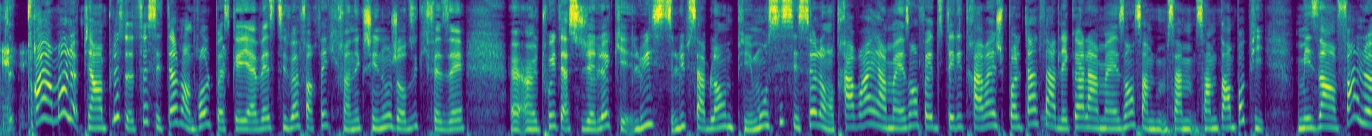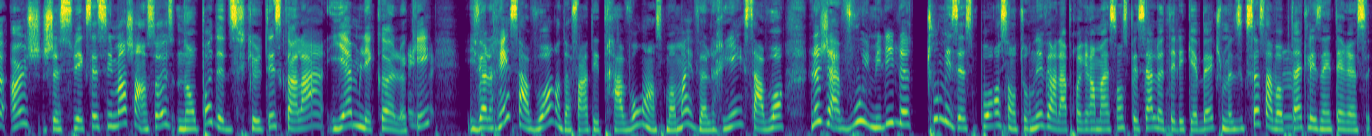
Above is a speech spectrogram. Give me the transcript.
Premièrement là, puis en plus de ça c'est tellement drôle parce qu'il y avait Steve Fortin qui chronique chez nous aujourd'hui qui faisait un tweet à ce sujet-là qui lui lui pis sa blonde puis moi aussi c'est ça là, on travaille à la maison, on fait du télétravail, j'ai pas le temps de faire de l'école à la maison, ça me ça, me- ça me tente pas puis mes enfants là, un je suis excessivement chanceuse, n'ont pas de difficultés scolaires, ils aiment l'école, OK? Exact. ils veulent rien savoir de faire des travaux en ce moment. Ils veulent rien savoir. Là, j'avoue, Émilie, là, tous mes espoirs sont tournés vers la programmation spéciale de Télé-Québec. Je me dis que ça, ça va peut-être les intéresser.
